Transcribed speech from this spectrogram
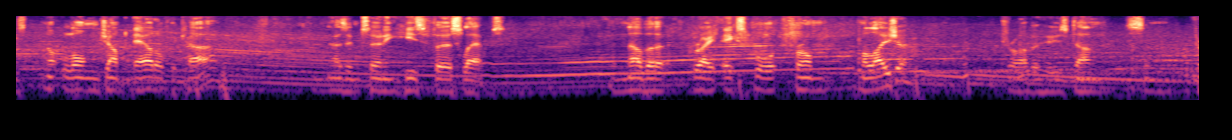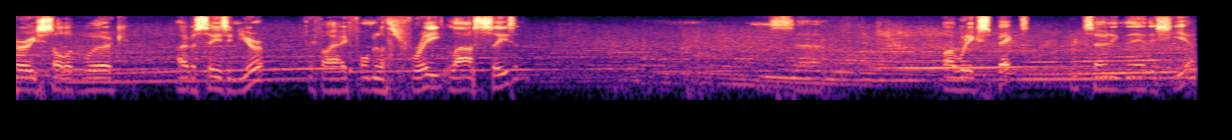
He's not long jumped out of the car. Nazim turning his first laps. Another great export from Malaysia. Driver who's done some very solid work overseas in Europe. FIA Formula 3 last season. Uh, I would expect returning there this year.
